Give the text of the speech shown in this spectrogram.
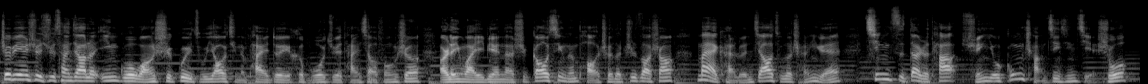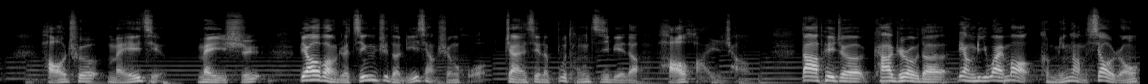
这边是去参加了英国王室贵族邀请的派对和伯爵谈笑风生，而另外一边呢是高性能跑车的制造商迈凯伦家族的成员亲自带着他巡游工厂进行解说。豪车、美景、美食，标榜着精致的理想生活，展现了不同级别的豪华日常。搭配着 Car Girl 的靓丽外貌和明朗的笑容，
